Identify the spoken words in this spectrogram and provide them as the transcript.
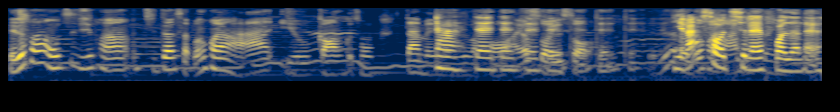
但是好像我之前好像记得日本好像也有讲搿种耽美啊，对对对对对对对，伊拉烧起来复杂嘞，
